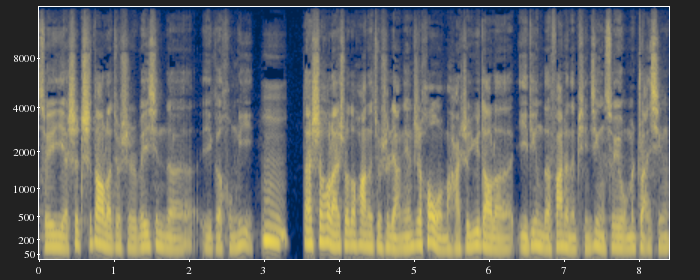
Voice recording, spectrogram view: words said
所以也是吃到了就是微信的一个红利，嗯。但事后来说的话呢，就是两年之后，我们还是遇到了一定的发展的瓶颈，所以我们转型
